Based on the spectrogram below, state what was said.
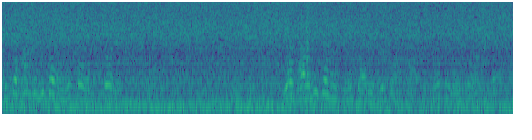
진짜 상주 밑에는 묶고, 또, 요 바로 밑에는 이렇게 알고 그렇게 왔다. 이렇게 이렇게 왔는데.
